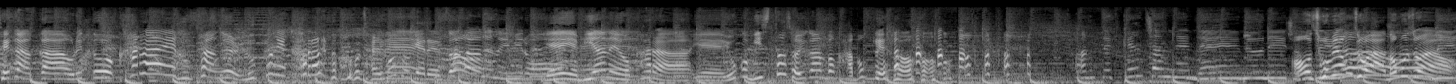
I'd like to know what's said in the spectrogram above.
제가 아까 우리 또 카라의 루팡을 루팡의 카라라고 잘못 소개를 해서 하나는 의미로. 예예 미안해요 카라. 예 요거 미스터 저희가 한번 가볼게요. 어 조명 좋아. 너무 좋아요.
